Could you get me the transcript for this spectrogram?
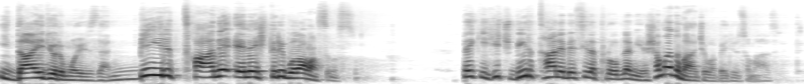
iddia ediyorum o yüzden. Bir tane eleştiri bulamazsınız. Peki hiçbir talebesiyle problem yaşamadı mı acaba Bediüzzaman Hazretleri?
